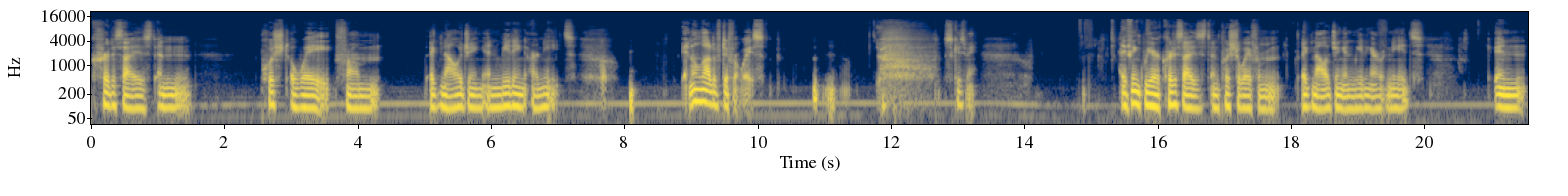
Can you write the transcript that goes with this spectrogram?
criticized and pushed away from acknowledging and meeting our needs in a lot of different ways. Excuse me. I think we are criticized and pushed away from acknowledging and meeting our needs in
